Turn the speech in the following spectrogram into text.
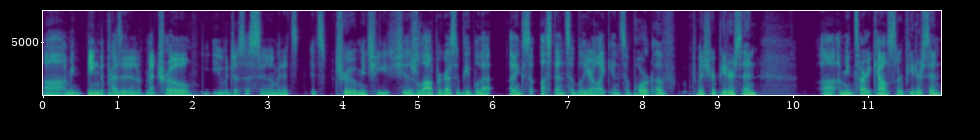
Uh, I mean, being the president of Metro, you would just assume, and it's it's true. I mean, she she there's a lot of progressive people that I think so ostensibly are like in support of Commissioner Peterson. Uh, I mean, sorry, Councilor Peterson.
